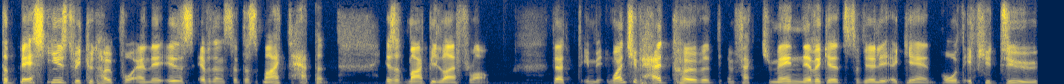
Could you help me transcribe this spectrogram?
the best news we could hope for, and there is evidence that this might happen, is it might be lifelong that once you've had COVID, in fact, you may never get it severely again. Or if you do,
